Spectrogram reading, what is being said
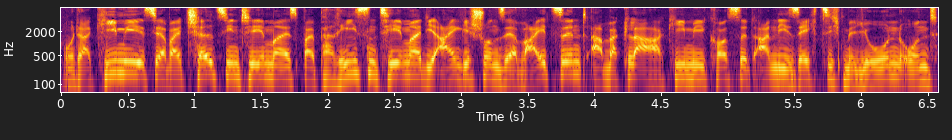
Und Hakimi ist ja bei Chelsea ein Thema, ist bei Paris ein Thema, die eigentlich schon sehr weit sind. Aber klar, Hakimi kostet an die 60 Millionen und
